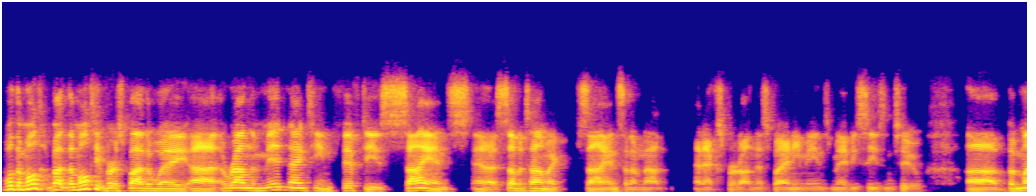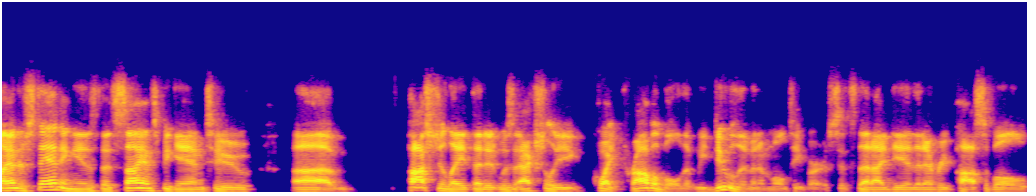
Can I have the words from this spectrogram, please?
Well, the multi, but the multiverse, by the way, uh, around the mid 1950s, science, uh, subatomic science, and I'm not an expert on this by any means, maybe season two. Uh, but my understanding is that science began to uh, postulate that it was actually quite probable that we do live in a multiverse. It's that idea that every possible,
